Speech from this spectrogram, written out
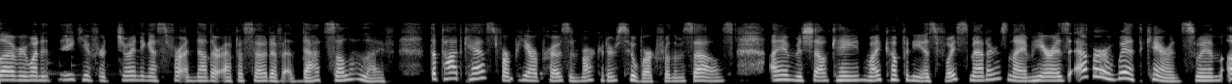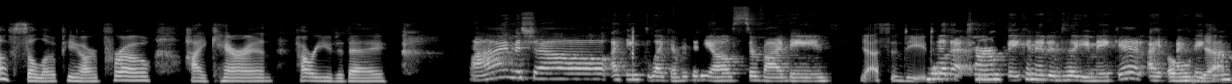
Hello, everyone, and thank you for joining us for another episode of That Solo Life, the podcast for PR pros and marketers who work for themselves. I am Michelle Kane. My company is Voice Matters, and I am here as ever with Karen Swim of Solo PR Pro. Hi, Karen. How are you today? Hi, Michelle. I think, like everybody else, surviving. Yes, indeed. You know that term, faking it until you make it? I, oh, I think yeah. I'm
